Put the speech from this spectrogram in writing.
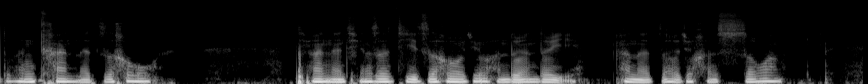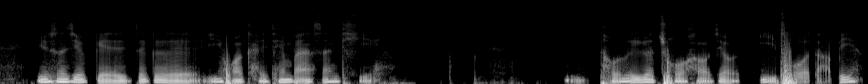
多人看了之后，看了前四集之后，就很多人都以看了之后就很失望，于是就给这个异花开天版三体。投了一个绰号叫“一坨大便”，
